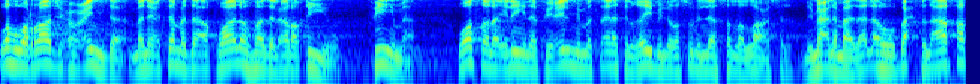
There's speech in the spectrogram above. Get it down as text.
وهو الراجح عند من اعتمد أقوالهم هذا العراقي فيما وصل إلينا في علم مسألة الغيب لرسول الله صلى الله عليه وسلم. بمعنى ماذا؟ له بحث آخر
